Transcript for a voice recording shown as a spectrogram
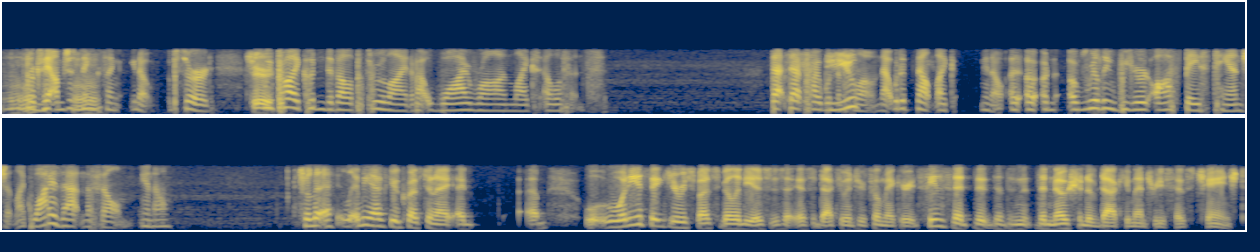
mm-hmm. for example i'm just mm-hmm. thinking you know absurd sure. we probably couldn't develop a through line about why ron likes elephants that that probably wouldn't you, have flown. That would have felt like you know a, a a really weird off base tangent. Like why is that in the film? You know. So let, let me ask you a question. I, I uh, what do you think your responsibility is as a, as a documentary filmmaker? It seems that the, the the notion of documentaries has changed,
